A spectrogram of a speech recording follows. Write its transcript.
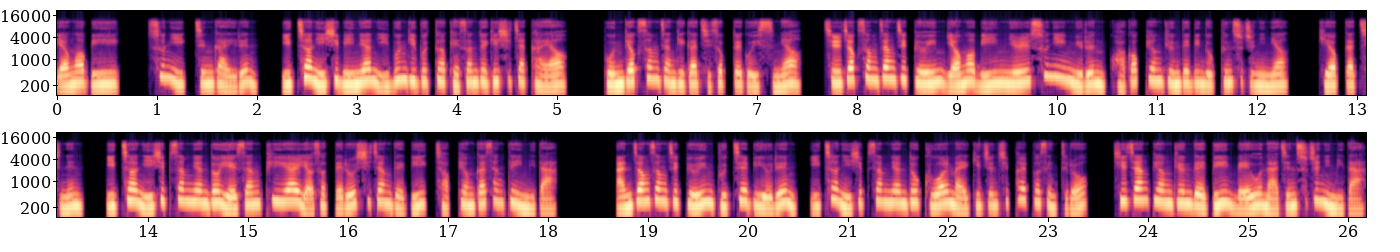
영업이익, 순이익 증가율은 2022년 2분기부터 개선되기 시작하여 본격 성장기가 지속되고 있으며 질적 성장 지표인 영업이익률, 순이익률은 과거 평균 대비 높은 수준이며 기업 가치는 2023년도 예상 PER 6대로 시장 대비 저평가 상태입니다. 안정성 지표인 부채 비율은 2023년도 9월 말 기준 18%로 시장 평균 대비 매우 낮은 수준입니다.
